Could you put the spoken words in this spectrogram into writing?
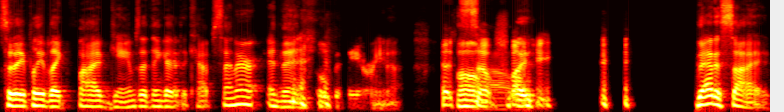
so they played like five games i think at the cap center and then opened the arena That's Oh, so wow. funny. that aside,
